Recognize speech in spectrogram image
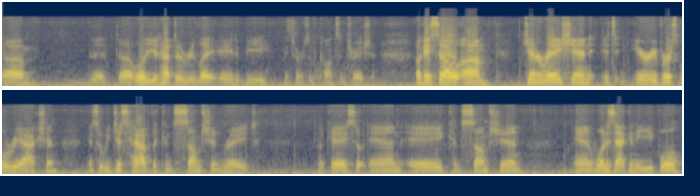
um, that uh, well you'd have to relate A to B in terms of concentration. Okay, so um, generation it's an irreversible reaction, and so we just have the consumption rate. Okay, so NA consumption, and what is that going to equal?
